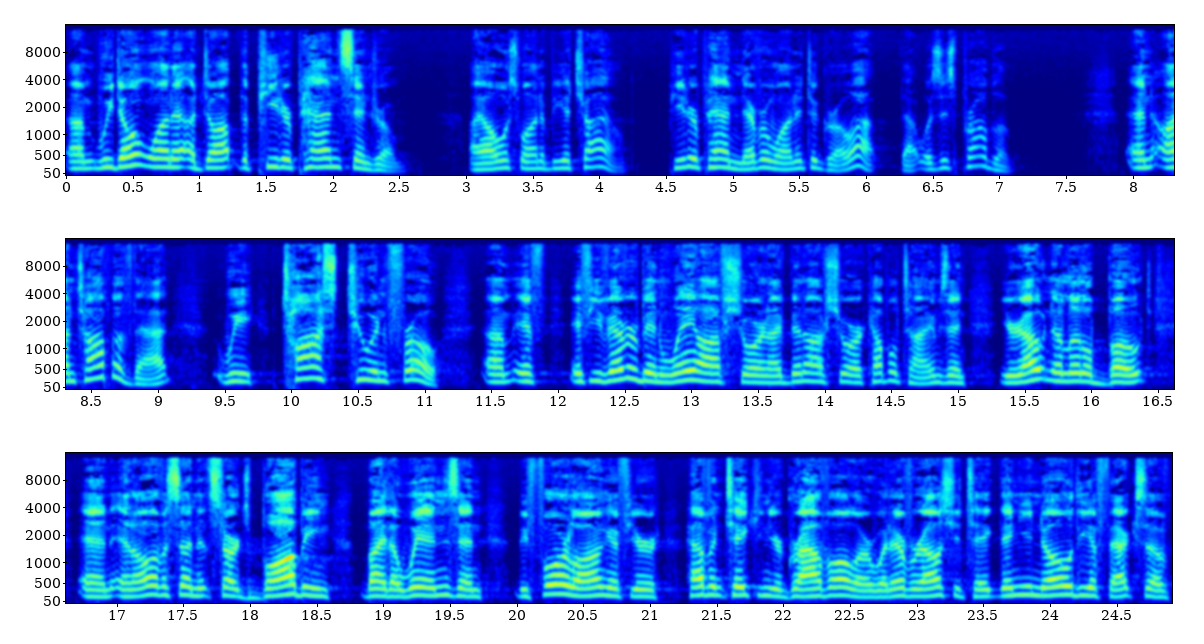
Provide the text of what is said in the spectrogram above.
Um, we don't want to adopt the Peter Pan syndrome. I always want to be a child. Peter Pan never wanted to grow up. That was his problem. And on top of that, we toss to and fro. Um, if, if you've ever been way offshore, and I've been offshore a couple times, and you're out in a little boat, and, and all of a sudden it starts bobbing by the winds, and before long, if you haven't taken your Gravol or whatever else you take, then you know the effects of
